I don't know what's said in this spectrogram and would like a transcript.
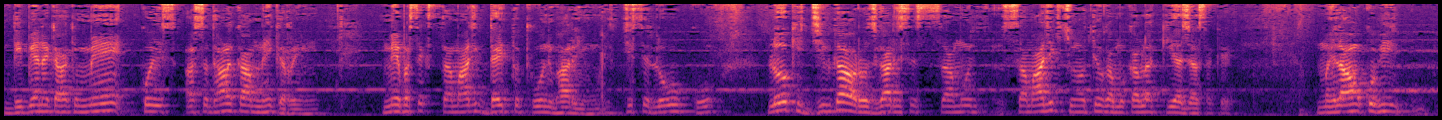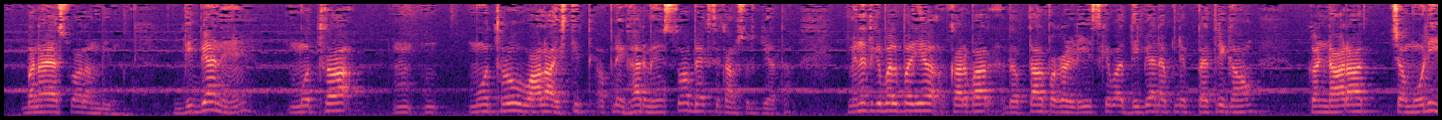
दिव्या ने कहा कि मैं कोई असाधारण काम नहीं कर रही हूँ। मैं बस एक सामाजिक दायित्व को निभा रही हूँ, जिससे लोगों को, लोगों की जीविका और रोज़गार जैसे सामाजिक चुनौतियों का मुकाबला किया जा सके। महिलाओं को भी बनाया स्वावलंबी। दिव्या ने मोथरा मोथरोवाला स्थित अपने घर में सौ बैग से काम शुरू किया था। मेहनत के बल पर यह कारोबार रफ्तार पकड़ ली। इसके बाद दिव्या ने अपने पैतृक गाँव कंडारा चमोरी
